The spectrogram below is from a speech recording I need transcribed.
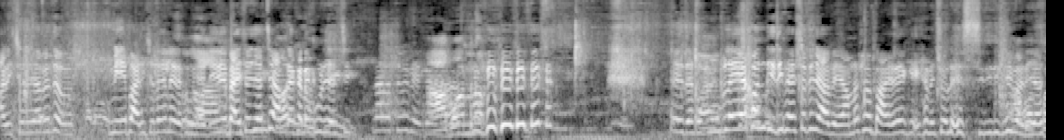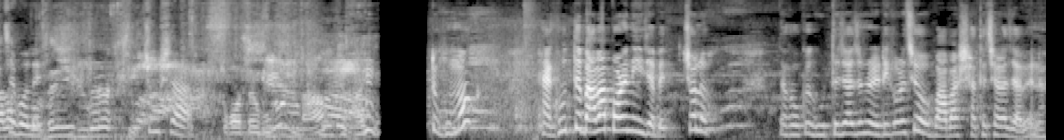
বাড়ি চলে যাবে তো? মেয়ে বাড়ি চলে গেলে এরকম হয়। দিদি বাড়ি চলে যাচ্ছে আমরা এখানে ঘুরে যাচ্ছি। না না তুমি এই দেখো পুবলাই এখন দিদি ভাইয়ের সাথে যাবে। আমরা সব বাইরে এখানে চলে এসেছি। দিদি ভাই বাড়ি যাচ্ছে বলে। চুষা একটু ঘুমো হ্যাঁ ঘুরতে বাবা পরে নিয়ে যাবে। চলো। দেখো ওকে ঘুরতে যাওয়ার জন্য রেডি করেছে। ও বাবার সাথে ছাড়া যাবে না।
